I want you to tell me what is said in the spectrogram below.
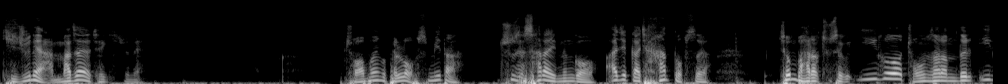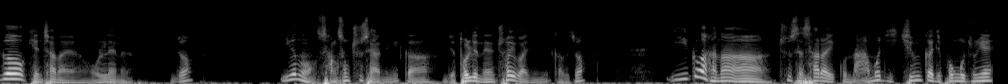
기준에 안 맞아요 제 기준에. 좋아 보이는 거 별로 없습니다. 추세 살아있는 거 아직까지 하나도 없어요. 전부 하락 추세고 이거 좋은 사람들 이거 괜찮아요 원래는. 그죠? 이거는 상승 추세 아닙니까? 이제 돌려내는 초입 아닙니까? 그죠 이거 하나 추세 살아있고 나머지 지금까지 본 것 중에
